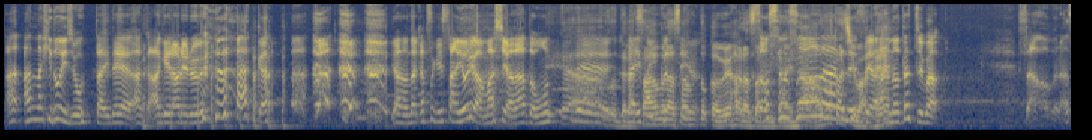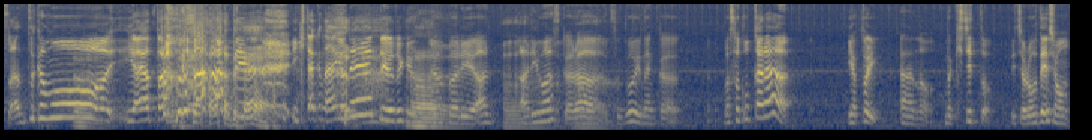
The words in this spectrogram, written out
ああんなひどい状態でなんか上げられる なんかいやあの中継ぎさんよりはマシやなと思ってだから沢村さんとか上原さんみたいなあの立場なんですよ。あのね立場。沢村さんとかもう嫌やったろうなっていう、ね。行きたくないよねっていう時うん。やっぱりあうん。ありますからうん。すごいなんか、まあ、そこからやっぱりあの、まあ、きちっと一応ローテーション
